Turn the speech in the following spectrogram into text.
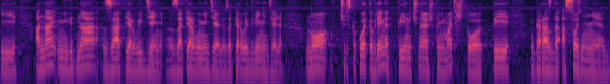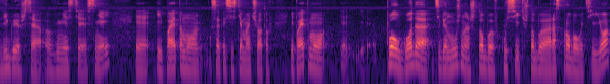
и она не видна за первый день, за первую неделю, за первые две недели. Но через какое-то время ты начинаешь понимать, что ты гораздо осознаннее двигаешься вместе с ней, и, и поэтому с этой системой отчетов. И поэтому полгода тебе нужно, чтобы вкусить, чтобы распробовать ее,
